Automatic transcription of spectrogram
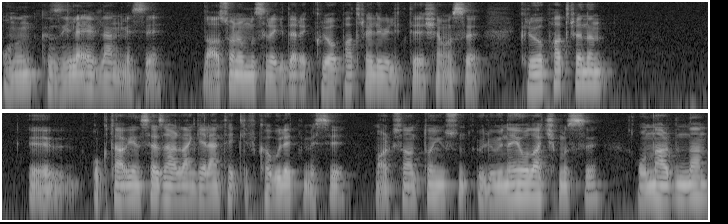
onun kızıyla evlenmesi, daha sonra Mısır'a giderek Kleopatra ile birlikte yaşaması, Kleopatra'nın e, Octavian Sezar'dan gelen teklifi kabul etmesi, Marcus Antonius'un ölümüne yol açması, onun ardından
